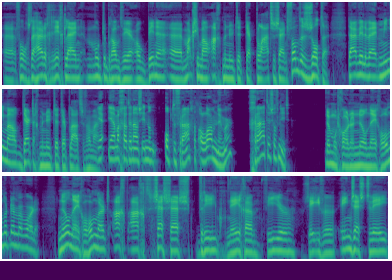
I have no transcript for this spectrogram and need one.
Eh, volgens de huidige richtlijn moet de brandweer ook binnen eh, maximaal acht minuten ter plaatse zijn van de zotte. Daar willen wij minimaal 30 minuten ter plaatse van maken. Ja, ja, maar gaat er nou eens in dan op de vraag, dat alarmnummer, gratis of niet? Er moet gewoon een 0900 nummer worden. 0900 8866 394 7 162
